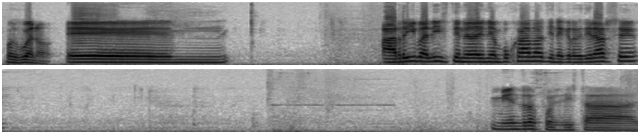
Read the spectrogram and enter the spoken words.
Pues bueno, eh, arriba Liz tiene la línea empujada, tiene que retirarse. Mientras, pues ahí está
